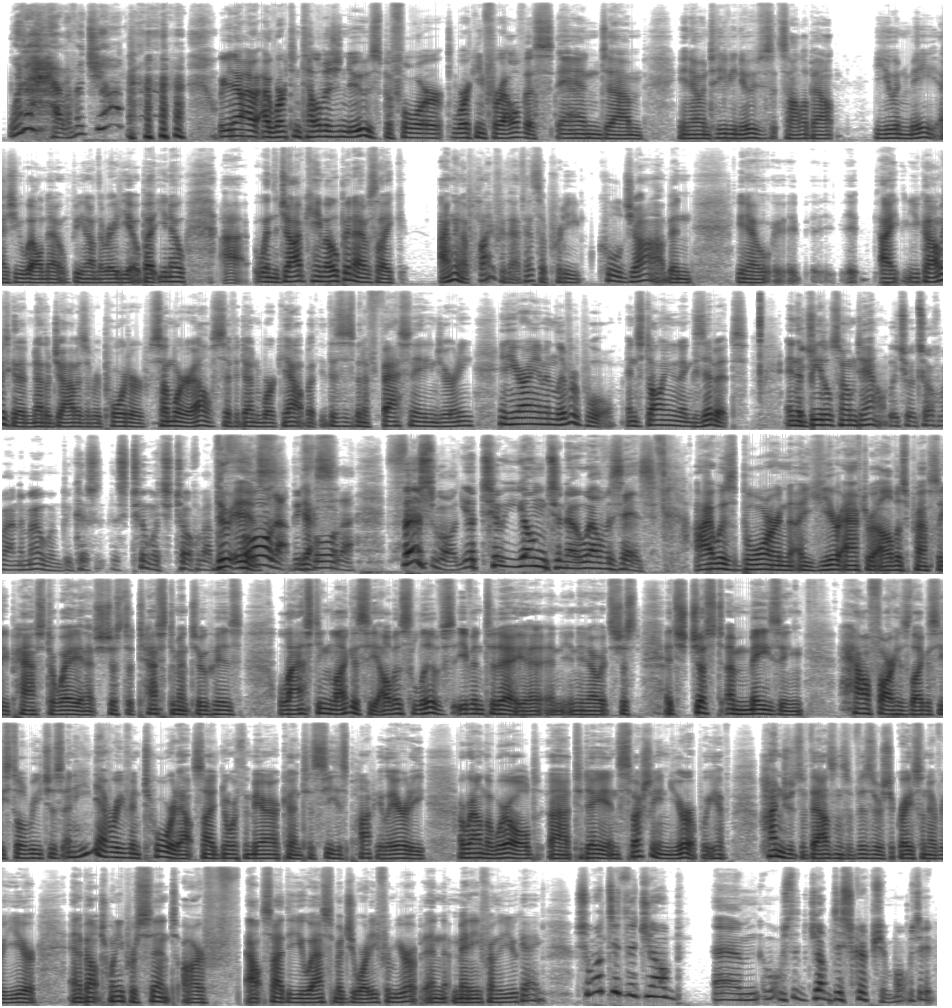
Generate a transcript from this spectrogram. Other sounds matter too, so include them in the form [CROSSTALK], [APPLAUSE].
What a hell of a job. [LAUGHS] well, you know, I, I, worked in television news before working for Elvis. Yeah. And, um, you know, in TV news, it's all about you and me, as you well know, being on the radio. But, you know, uh, when the job came open, I was like, I'm going to apply for that. That's a pretty cool job. And, you know, it, it, I you can always get another job as a reporter somewhere else if it doesn't work out. But this has been a fascinating journey. And here I am in Liverpool installing an exhibit in which, the Beatles' hometown. Which we'll talk about in a moment because there's too much to talk about there before is. that. Before yes. that. First of all, you're too young to know who Elvis is. I was born a year after Elvis Presley passed away, and it's just a testament to his lasting legacy. Elvis lives even today, and, and you know, it's just it's just amazing how far his legacy still reaches. And he never even toured outside North America, and to see his popularity around the world uh, today, and especially in Europe, we have hundreds of thousands of visitors to Graceland every year, and about 20% are f- outside the U.S., majority from Europe, and many from the U.K. So, what did the job? Um, what was the job description? What was it?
